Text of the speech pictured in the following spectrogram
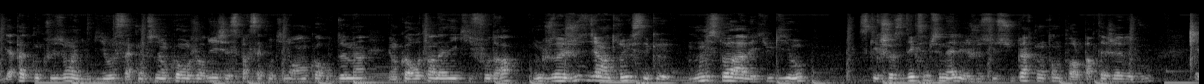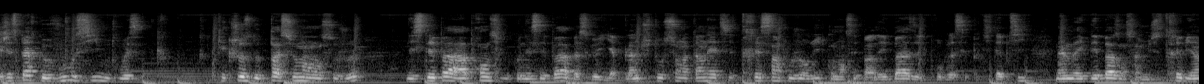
il n'y a pas de conclusion à Yu-Gi-Oh! Ça continue encore aujourd'hui, j'espère que ça continuera encore demain, et encore autant d'années qu'il faudra. Donc je voudrais juste dire un truc, c'est que mon histoire avec Yu-Gi-Oh! c'est quelque chose d'exceptionnel, et je suis super content de pouvoir le partager avec vous. Et j'espère que vous aussi, vous trouvez quelque chose de passionnant dans ce jeu. N'hésitez pas à apprendre si vous ne connaissez pas, parce qu'il y a plein de tutos sur internet, c'est très simple aujourd'hui de commencer par des bases et de progresser petit à petit. Même avec des bases, on s'amuse très bien.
